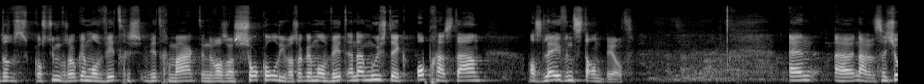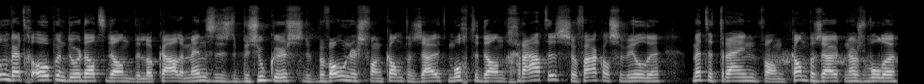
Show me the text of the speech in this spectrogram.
dat kostuum was ook helemaal wit, wit gemaakt. En er was een sokkel, die was ook helemaal wit. En daar moest ik op gaan staan als levend standbeeld. En uh, nou, het station werd geopend doordat dan de lokale mensen, dus de bezoekers, de bewoners van Kampen Zuid, mochten dan gratis, zo vaak als ze wilden, met de trein van Kampen Zuid naar Zwolle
